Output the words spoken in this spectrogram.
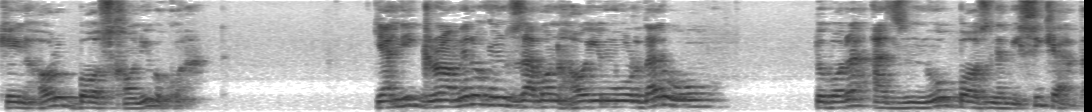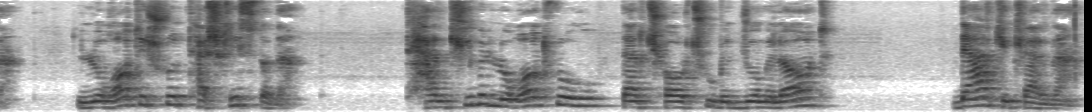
که اینها رو بازخانی بکنند. یعنی گرامر اون زبانهای مرده رو دوباره از نو بازنویسی کردند. لغاتش رو تشخیص دادند. ترکیب لغات رو در چارچوب جملات درک کردند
